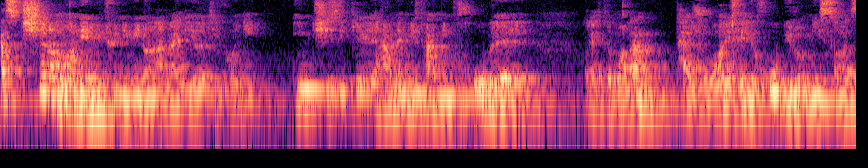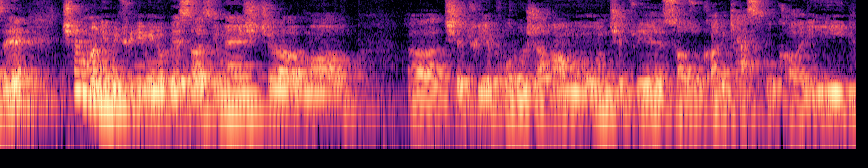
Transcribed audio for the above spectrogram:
پس چرا ما نمی‌تونیم اینو عملیاتی کنیم؟ این چیزی که همه می‌فهمیم خوبه احتمالا تجربه های خیلی خوبی رو می‌سازه. چرا ما نمی‌تونیم اینو بسازیمش؟ چرا ما چه توی پروژه هامون چه توی سازوکار کسب و کاری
